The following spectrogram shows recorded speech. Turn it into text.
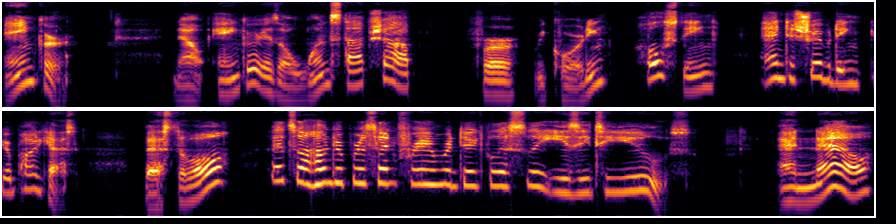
Anchor. Now, Anchor is a one stop shop for recording, hosting, and distributing your podcast. Best of all, it's 100% free and ridiculously easy to use. And now,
